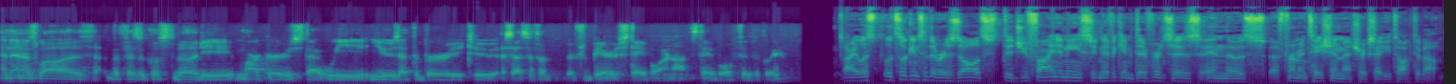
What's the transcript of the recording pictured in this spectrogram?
and then as well as the physical stability markers that we use at the brewery to assess if a, if a beer is stable or not stable physically. All right, let's let's look into the results. Did you find any significant differences in those uh, fermentation metrics that you talked about?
